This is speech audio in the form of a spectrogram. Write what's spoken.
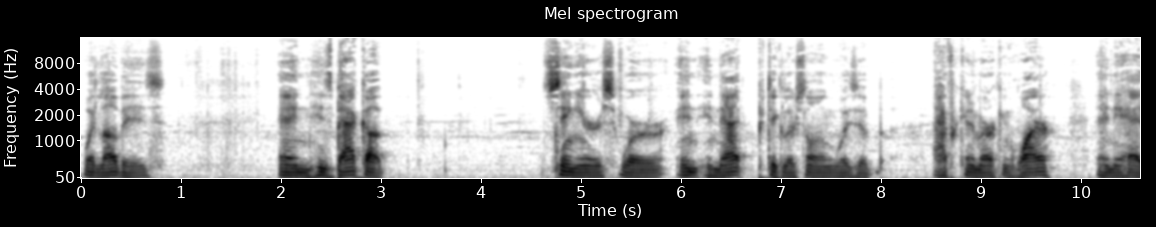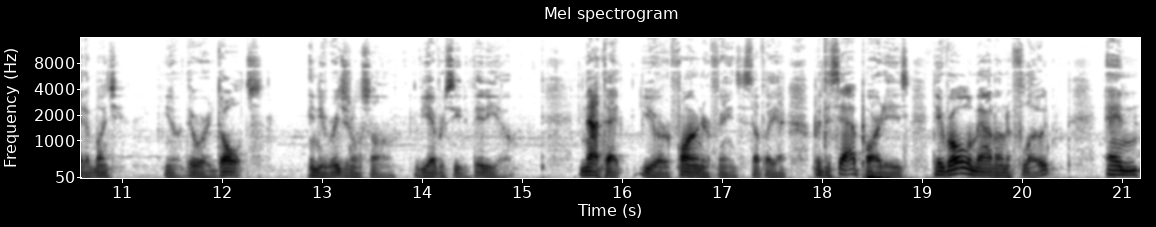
what love is. And his backup singers were, in, in that particular song, was a African American choir. And they had a bunch of, you know, there were adults in the original song, if you ever see the video. Not that you're foreigner fans and stuff like that. But the sad part is they roll them out on a float and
